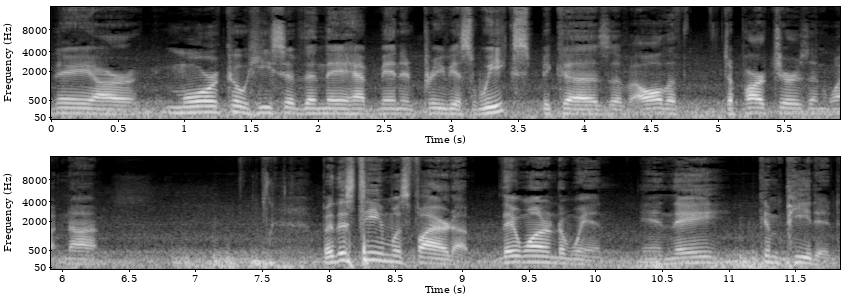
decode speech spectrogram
They are more cohesive than they have been in previous weeks because of all the departures and whatnot. But this team was fired up. They wanted to win, and they competed.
